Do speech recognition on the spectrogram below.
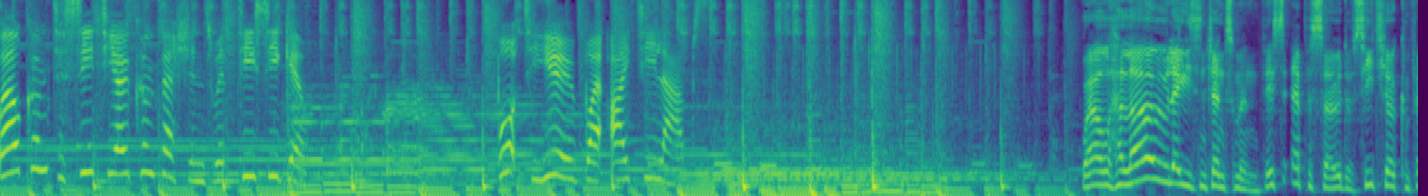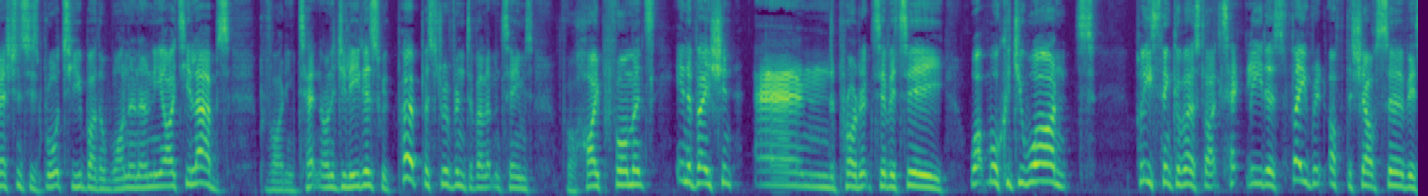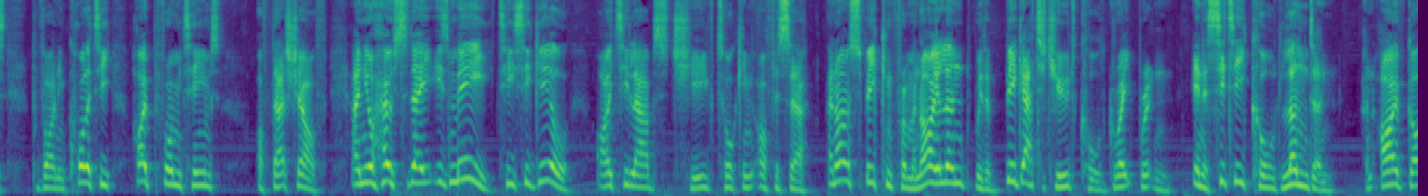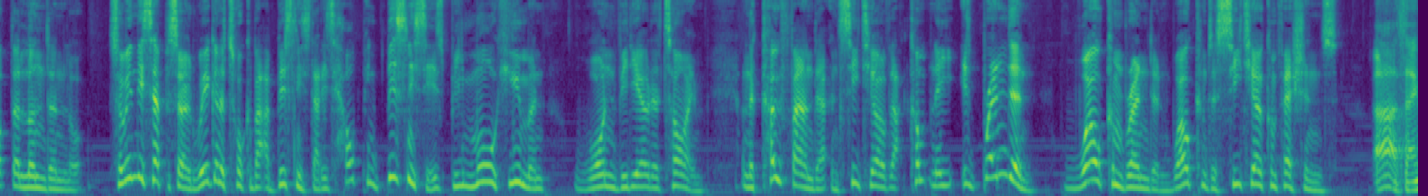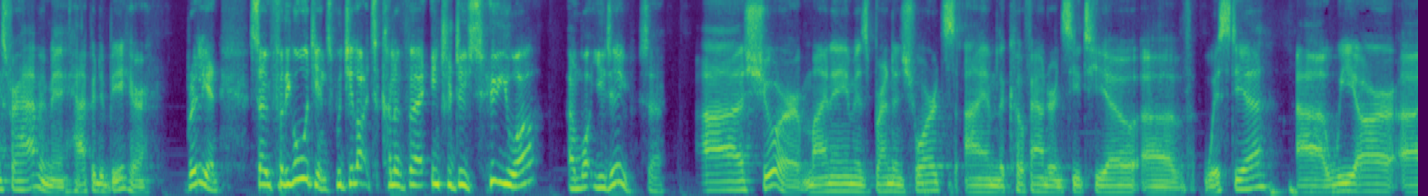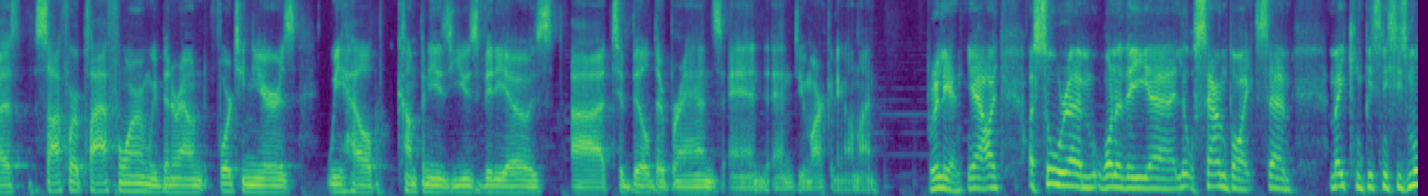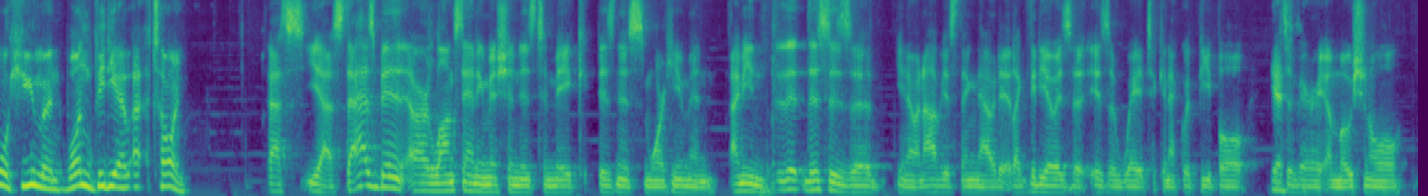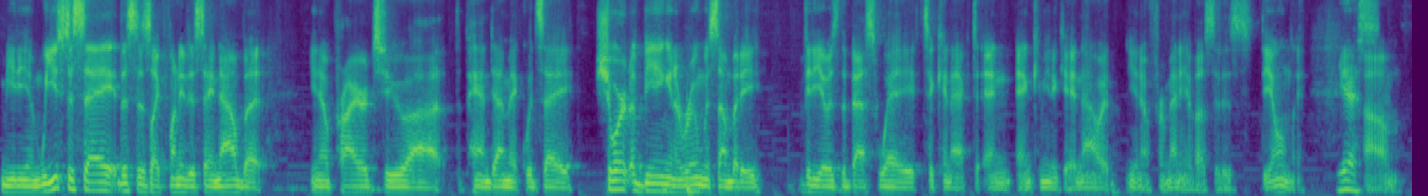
Welcome to CTO Confessions with TC Gill. Brought to you by IT Labs. Well, hello, ladies and gentlemen. This episode of CTO Confessions is brought to you by the one and only IT Labs, providing technology leaders with purpose driven development teams for high performance, innovation, and productivity. What more could you want? Please think of us like tech leaders' favourite off the shelf service, providing quality, high performing teams off that shelf. And your host today is me, TC Gill, IT Labs Chief Talking Officer. And I'm speaking from an island with a big attitude called Great Britain, in a city called London. And I've got the London look. So, in this episode, we're going to talk about a business that is helping businesses be more human one video at a time. And the co founder and CTO of that company is Brendan. Welcome, Brendan. Welcome to CTO Confessions. Ah, thanks for having me. Happy to be here. Brilliant. So, for the audience, would you like to kind of uh, introduce who you are and what you do, sir? Uh, sure. My name is Brendan Schwartz. I am the co founder and CTO of Wistia. Uh, we are a software platform. We've been around 14 years. We help companies use videos uh, to build their brands and, and do marketing online. Brilliant. Yeah, I, I saw um, one of the uh, little sound bites um, making businesses more human, one video at a time. That's yes. That has been our longstanding mission is to make business more human. I mean, th- this is a you know an obvious thing nowadays. Like video is a is a way to connect with people. Yes. It's a very emotional medium. We used to say this is like funny to say now, but you know prior to uh, the pandemic, would say short of being in a room with somebody, video is the best way to connect and and communicate. Now, it you know for many of us, it is the only. Yes. Um,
